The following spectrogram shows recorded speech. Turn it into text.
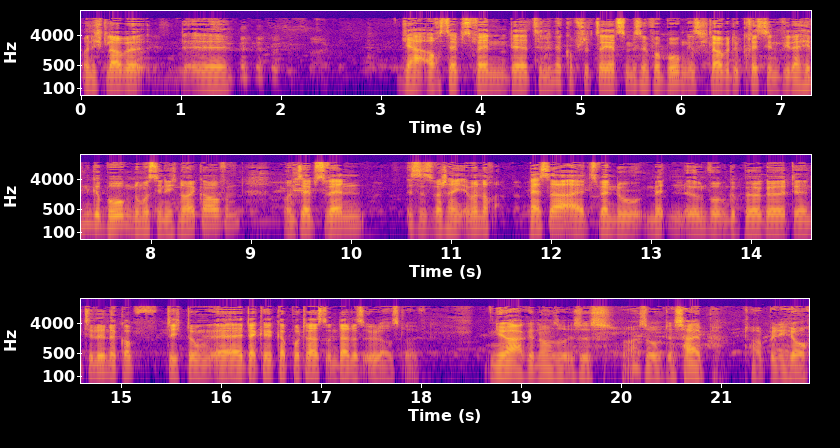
Und ich glaube, äh, ja, auch selbst wenn der Zylinderkopfschützer jetzt ein bisschen verbogen ist, ich glaube, du kriegst ihn wieder hingebogen, du musst ihn nicht neu kaufen. Und selbst wenn, ist es wahrscheinlich immer noch besser, als wenn du mitten irgendwo im Gebirge den Zylinderkopfdichtung, äh, Deckel kaputt hast und da das Öl ausläuft. Ja, genau so ist es. Also deshalb da bin ich auch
